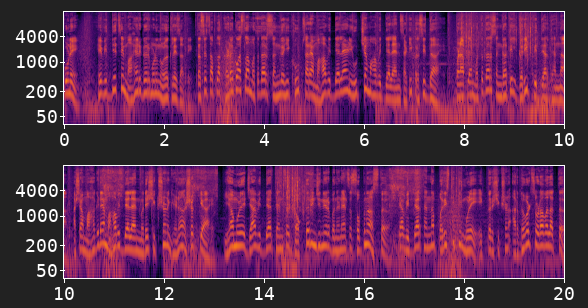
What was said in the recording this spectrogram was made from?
पुणे. हे विद्येचे माहेरघर म्हणून ओळखले जाते. तसेच आपला खडकवासला मतदारसंघ ही खूप साऱ्या महाविद्यालय आणि उच्च महाविद्यालयांसाठी प्रसिद्ध आहे. पण आपल्या मतदारसंघातील गरीब विद्यार्थ्यांना अशा महागड्या महाविद्यालयांमध्ये शिक्षण घेणं अशक्य आहे. ह्यामुळे ज्या विद्यार्थ्यांचं डॉक्टर इंजिनियर बनण्याचं स्वप्न असतं त्या विद्यार्थ्यांना परिस्थितीमुळे एकतर शिक्षण अर्धवट सोडावं लागतं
